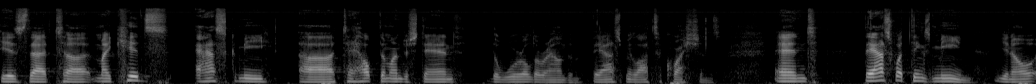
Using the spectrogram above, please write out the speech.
is that uh, my kids ask me uh, to help them understand the world around them. They ask me lots of questions. And they ask what things mean. You know,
